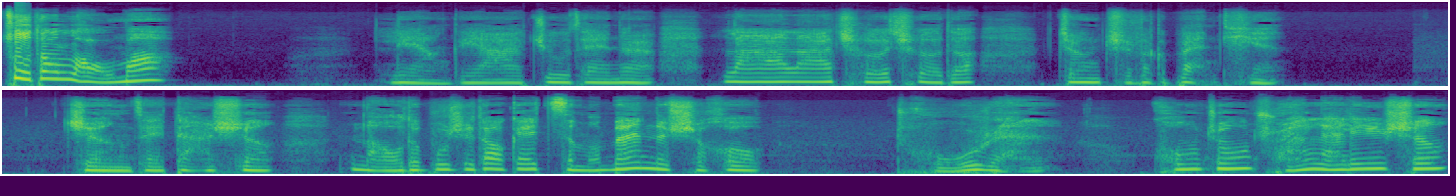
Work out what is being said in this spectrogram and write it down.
坐到老吗？”两个呀就在那儿拉拉扯扯的。争执了个半天，正在大圣恼得不知道该怎么办的时候，突然空中传来了一声：“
